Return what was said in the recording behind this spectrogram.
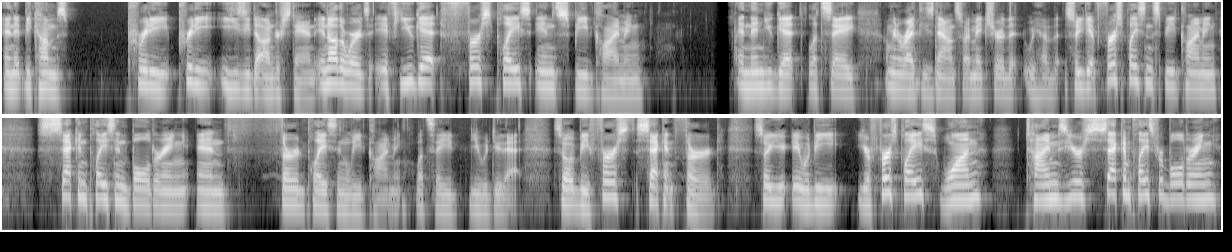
and it becomes pretty pretty easy to understand. In other words, if you get first place in speed climbing and then you get let's say i'm going to write these down so i make sure that we have that so you get first place in speed climbing second place in bouldering and third place in lead climbing. Let's say you, you would do that. So it would be first second third. So you, it would be your first place one times your second place for bouldering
